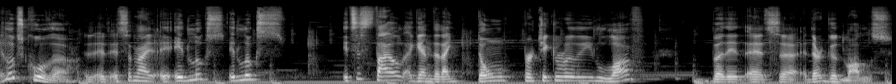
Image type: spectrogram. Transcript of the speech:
It looks cool though. It, it's a nice. It, it looks. It looks. It's a style again that I don't particularly love, but it, it's uh, they're good models.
